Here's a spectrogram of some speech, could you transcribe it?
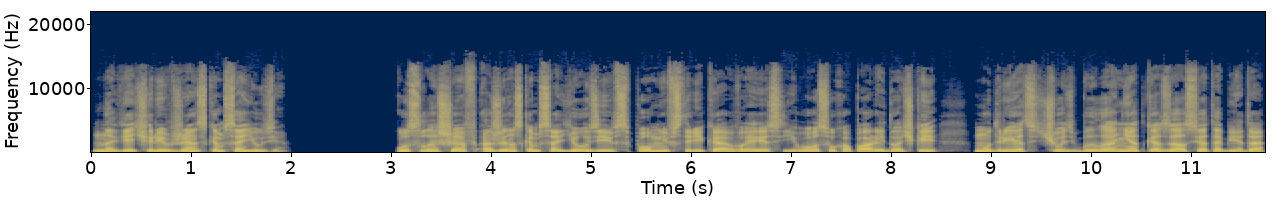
на вечере в женском союзе. Услышав о женском союзе и вспомнив старика Вэя с его сухопарой дочкой, мудрец чуть было не отказался от обеда,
